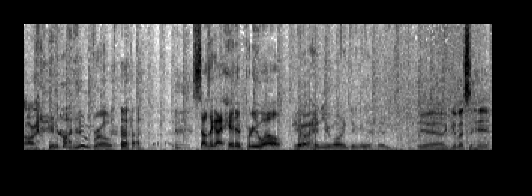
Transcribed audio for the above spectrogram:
All right, not him, bro. Sounds like I hit it pretty well. Yo, and you want to give me a hint? yeah, give us a hint.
